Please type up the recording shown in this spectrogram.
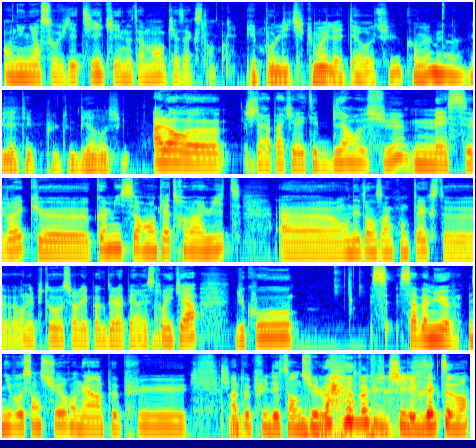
en Union soviétique et notamment au Kazakhstan. quoi. Et politiquement, il a été reçu quand même Il a été plutôt bien reçu? Alors, euh, je dirais pas qu'il a été bien reçu, mais c'est vrai que comme il sort en 88, euh, on est dans un contexte, euh, on est plutôt sur l'époque de la perestroïka. Du coup, ça va mieux. Niveau censure, on est un peu plus, un peu plus détendu, un peu plus chill, exactement.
